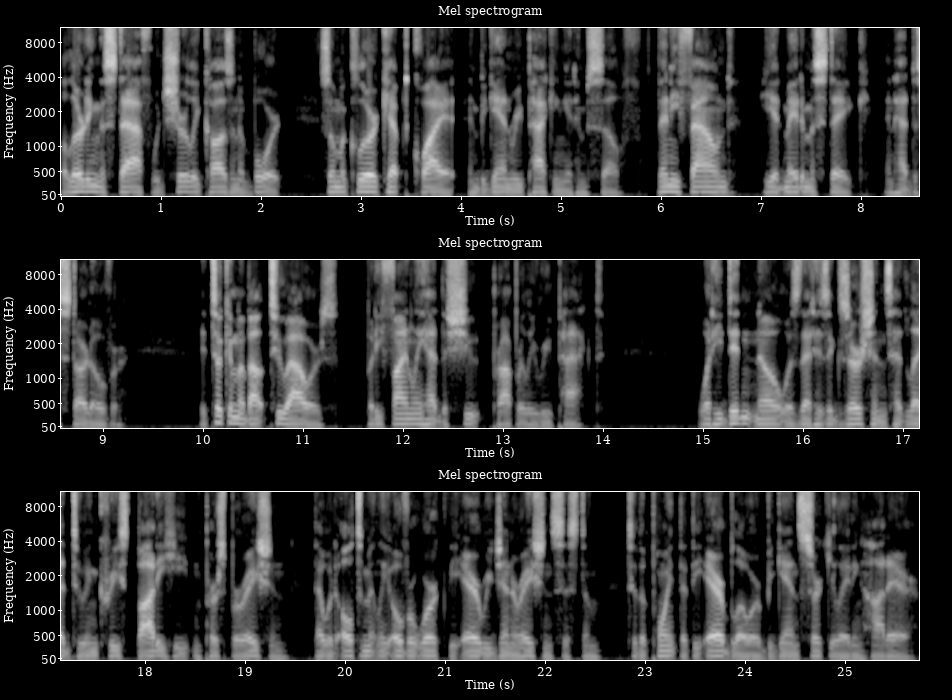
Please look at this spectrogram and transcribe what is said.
Alerting the staff would surely cause an abort, so McClure kept quiet and began repacking it himself. Then he found he had made a mistake and had to start over. It took him about two hours, but he finally had the chute properly repacked. What he didn't know was that his exertions had led to increased body heat and perspiration that would ultimately overwork the air regeneration system to the point that the air blower began circulating hot air.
